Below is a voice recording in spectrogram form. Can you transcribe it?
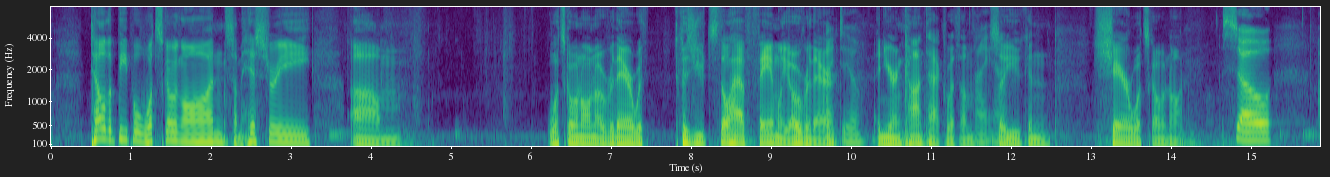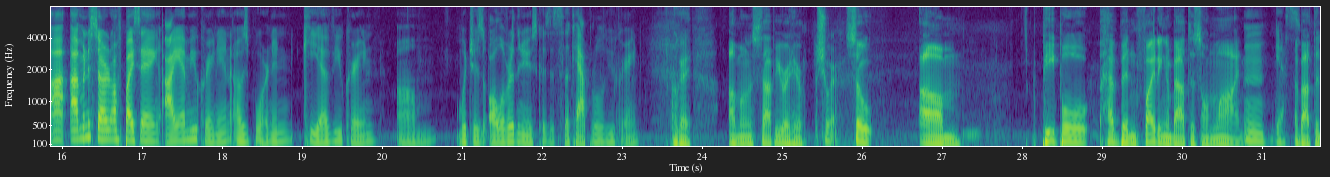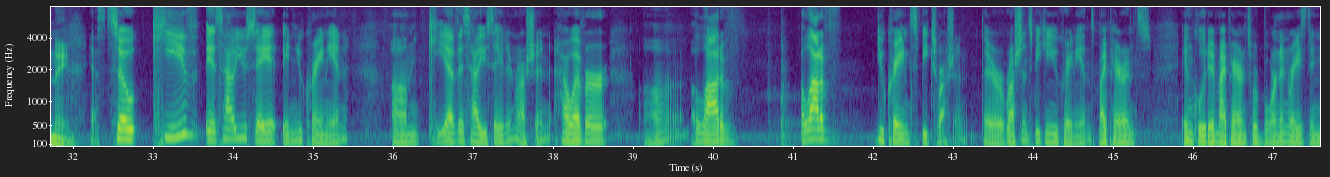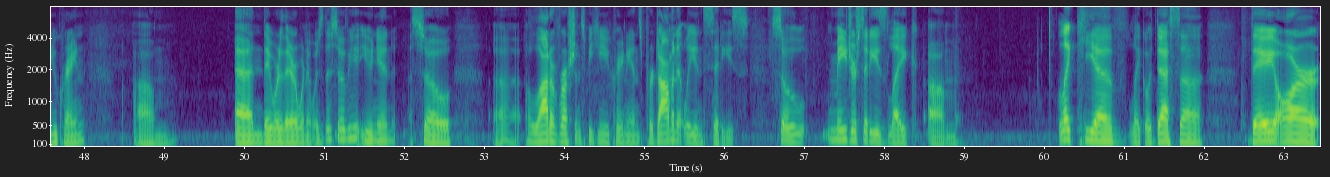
tell the people what's going on, some history, um what's going on over there with because you still have family over there I do. and you're in contact with them I am. so you can share what's going on. So I I'm going to start off by saying I am Ukrainian. I was born in Kyiv, Ukraine, um, which is all over the news because it's the capital of Ukraine. Okay. I'm going to stop you right here. Sure. So, um, people have been fighting about this online Mm, yes. about the name. Yes. So Kiev is how you say it in Ukrainian. Um, Kiev is how you say it in Russian. However, uh, a lot of a lot of Ukraine speaks Russian. They're Russian-speaking Ukrainians. My parents included. My parents were born and raised in Ukraine, um, and they were there when it was the Soviet Union. So uh, a lot of Russian-speaking Ukrainians, predominantly in cities. So major cities like um, like Kiev, like Odessa, they are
